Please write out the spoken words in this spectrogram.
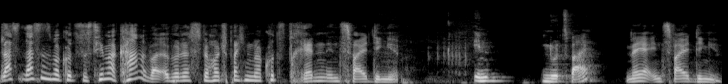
lass, lass uns mal kurz das Thema Karneval, über das wir heute sprechen, mal kurz trennen in zwei Dinge. In nur zwei? Naja, in zwei Dinge.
